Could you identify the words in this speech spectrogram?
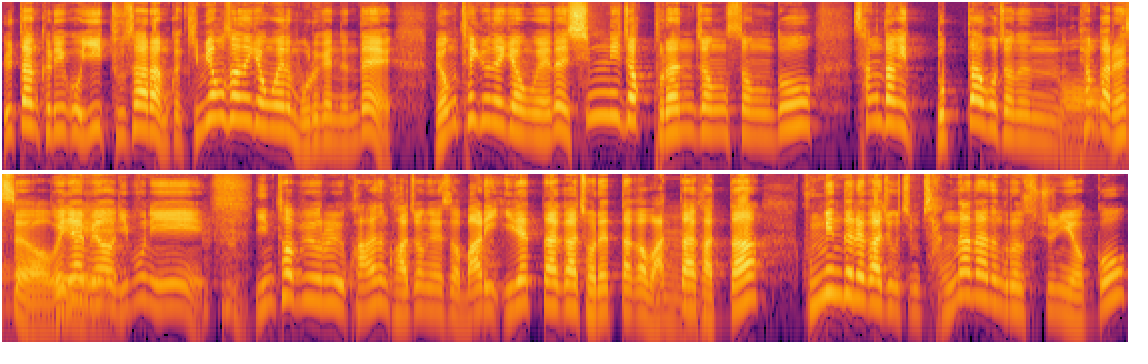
일단 그리고 이 두 사람, 그러니까 김영선의 경우에는 모르겠는데 명태균의 경우에는 심리적 불안정성도 상당히 높다고 저는 어. 평가를 했어요. 왜냐하면 예. 이분이 인터뷰를 하는 과정에서 말이 이랬다가 저랬다가 왔다 음. 갔다 국민들을 가지고 지금 장난하는 그런 수준이었고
